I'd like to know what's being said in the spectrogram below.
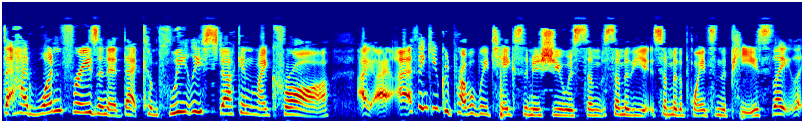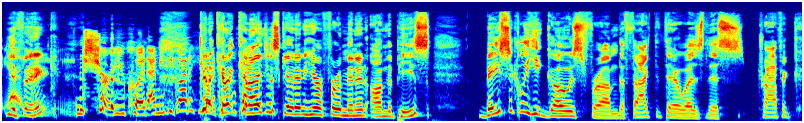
that had one phrase in it that completely stuck in my craw. I, I, I think you could probably take some issue with some some of the some of the points in the piece. Like, like You think? uh, sure, you could. I mean, he got. He Can, got can, can I just get in here for a minute on the piece? Basically, he goes from the fact that there was this traffic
